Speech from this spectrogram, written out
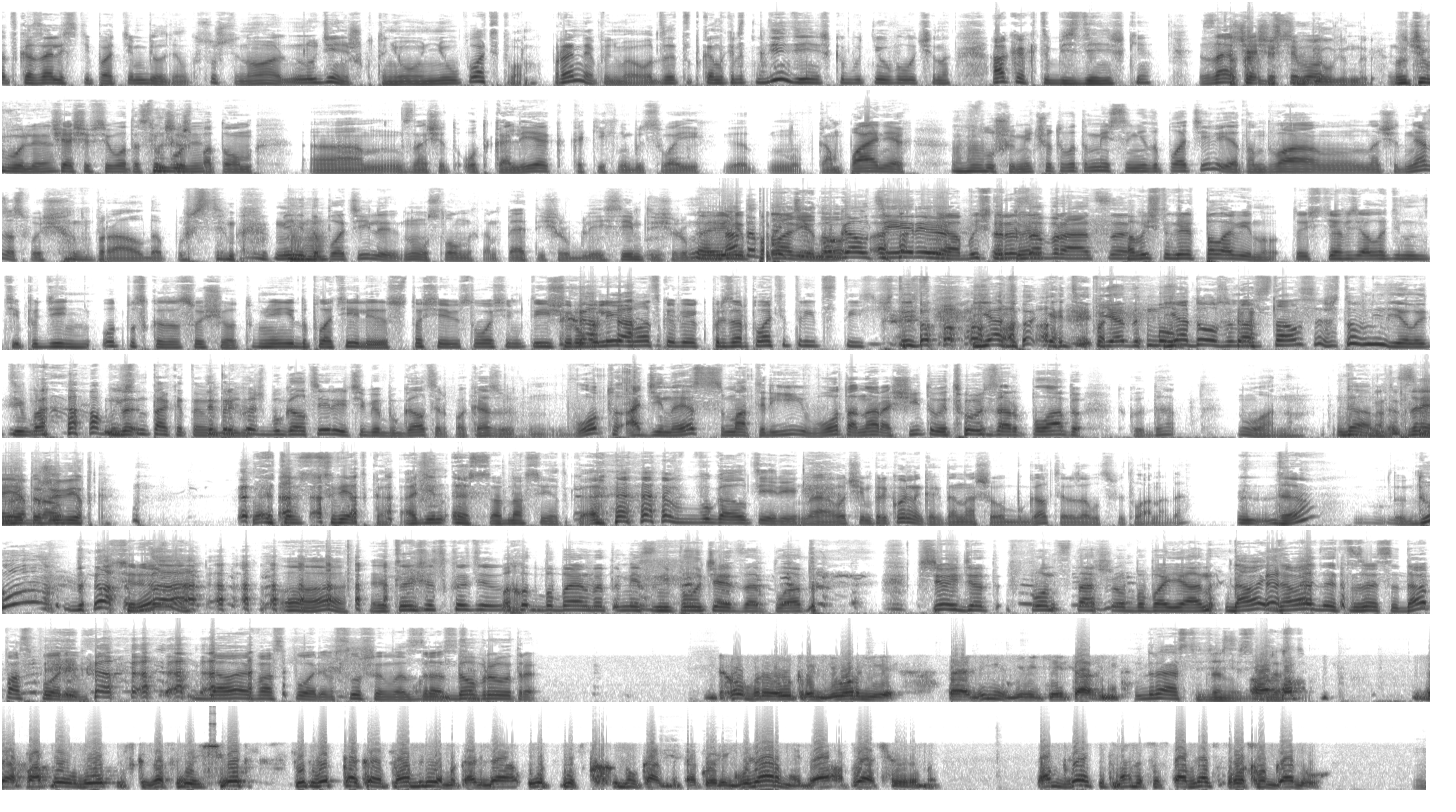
Отказались типа от тимбилдинга. Слушайте, ну, а, ну денежку-то не, не уплатит вам, правильно я понимаю? Вот за этот конкретный день денежка будет не уплачена. А как это без денежки? Знаешь, А как чаще без всего... Ну, тем более. Чаще всего ты Тем слышишь более. потом, значит, от коллег каких-нибудь своих э, ну, в компаниях. Ага. Слушай, мне что-то в этом месяце не доплатили, я там два, э, значит, дня за свой счет брал, допустим. Мне не Ага. доплатили, ну, условных там 5 тысяч рублей, 7 тысяч Ну, рублей. Надо пойти в бухгалтерию, Не, обычно разобраться. Обычно говорят половину. То есть я взял один, типа, день отпуска за свой счет. Мне не доплатили 178 тысяч рублей, 20 копеек при зарплате 30 тысяч. Я, я, типа, Я думал, я должен остался, что мне делать, типа? Обычно так это ты приходишь в бухгалтерию, тебе бухгалтер показывает, вот 1С, смотри, вот она рассчитывает твою зарплату. Такой, да, ну ладно. Да, А да. зря ну, я это же ветка. это Светка. 1С, одна Светка в бухгалтерии. Да, очень прикольно, когда нашего бухгалтера зовут Светлана, да? Да? Да, да. Серьезно? А, это сейчас, кстати... Походу, Бабаян в этом месяце не получает зарплату. Все идет в фонд старшего Бабаяна. Давай, давай, это называется, давай поспорим. Давай поспорим. Слушаем вас, здравствуйте. Доброе утро. Доброе утро, Георгий. Э, Денис Девятиэтажник. Здравствуйте, Денис. Здравствуйте. А, Да, по поводу отпуска за свой счет. Тут вот какая проблема, когда отпуск, ну, как бы такой регулярный, да, оплачиваемый. Там график надо составлять в прошлом году.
